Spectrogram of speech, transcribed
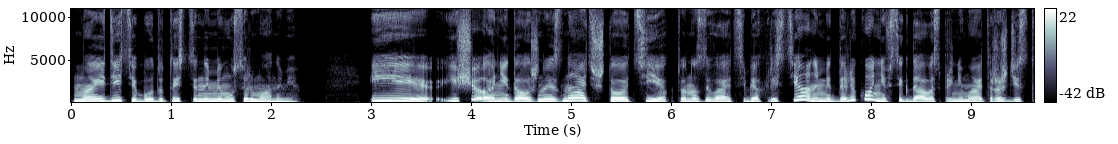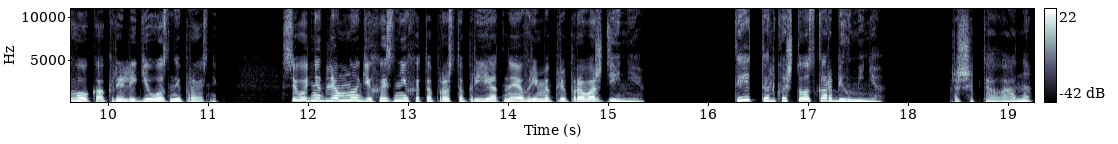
Мои дети будут истинными мусульманами. И еще они должны знать, что те, кто называет себя христианами, далеко не всегда воспринимают Рождество как религиозный праздник. Сегодня для многих из них это просто приятное времяпрепровождение. «Ты только что оскорбил меня», — прошептала она.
